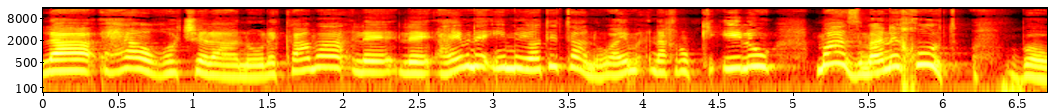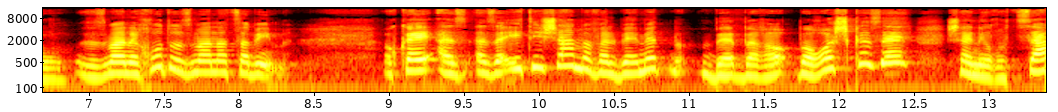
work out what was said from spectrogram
להערות שלנו, לכמה, ל, ל, האם נעים להיות איתנו, האם אנחנו כאילו, מה, זמן איכות? בואו, זה זמן איכות או זמן עצבים? אוקיי? אז, אז הייתי שם, אבל באמת בראש כזה, שאני רוצה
